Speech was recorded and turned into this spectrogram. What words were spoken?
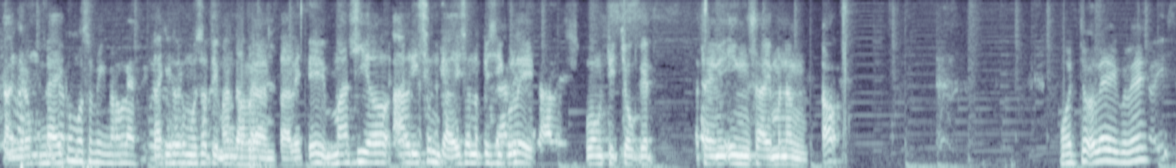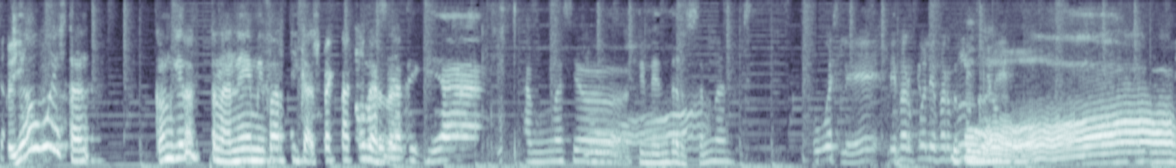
Tak kira musuh, Nah, musuh Mignolet. tak kira musuh tim antar berantal. Eh, masih yo Alisson gak iso nepis iku le. Wong dicoket ada ini ing saya menang. Tok. Mocok le iku le. Gak iso. Ya wes tan. Kon kira tenane Mi Vardy gak spektakuler ta? Iya, Mas yo Oh. Dean Henderson. nah. Wes le, Liverpool Liverpool. Oh.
